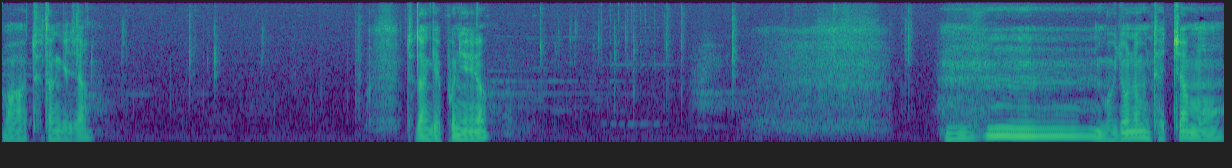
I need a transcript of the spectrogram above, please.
와, 두 단계죠? 두 단계뿐이에요. 음, 뭐 이 정도면 됐죠, 뭐.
